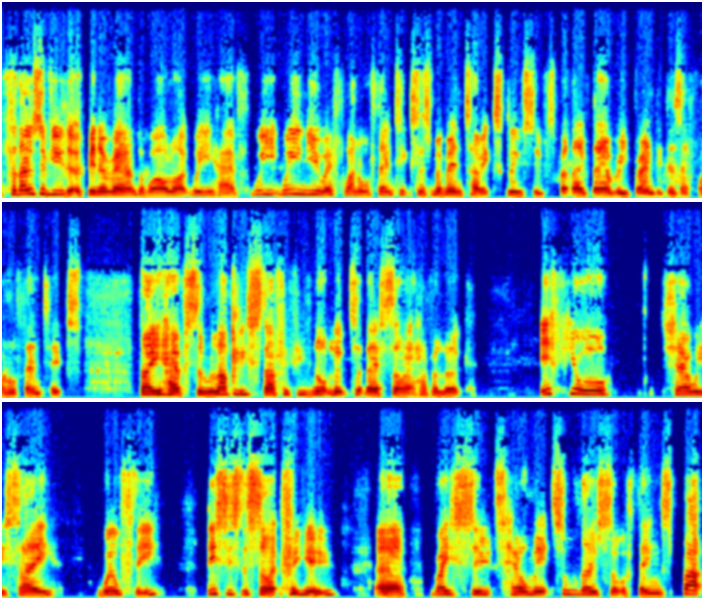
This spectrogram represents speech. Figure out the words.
for those of you that have been around a while, like we have, we, we knew F1 Authentics as Memento exclusives, but they've now rebranded as F1 Authentics. They have some lovely stuff. If you've not looked at their site, have a look. If you're, shall we say, wealthy, this is the site for you. Uh, race suits, helmets, all those sort of things. But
